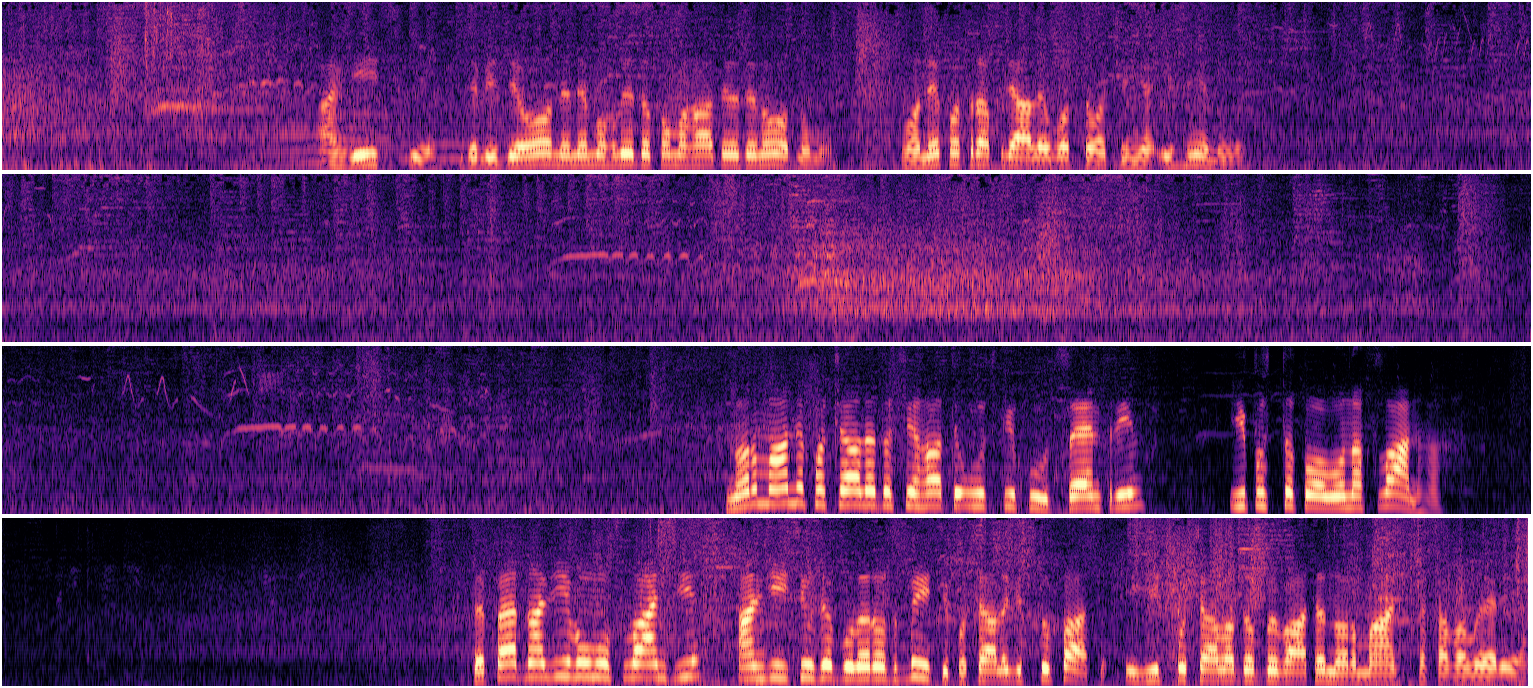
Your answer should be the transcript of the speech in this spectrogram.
Англійські дивізіони не могли допомагати один одному. Вони потрапляли в оточення і гинули. Нормани почали досягати успіху у центрі і поступово на флангах. Тепер на лівому фланзі англійці вже були розбиті, почали відступати, і їх почала добивати нормандська кавалерія.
